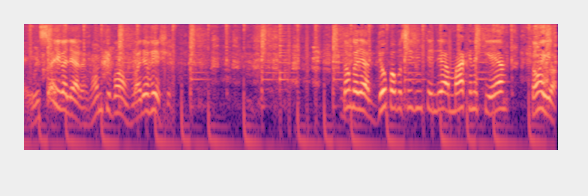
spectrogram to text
É isso aí, galera. Vamos que vamos. Valeu, Richard. Então, galera, deu para vocês entenderem a máquina que é. Então aí, ó.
